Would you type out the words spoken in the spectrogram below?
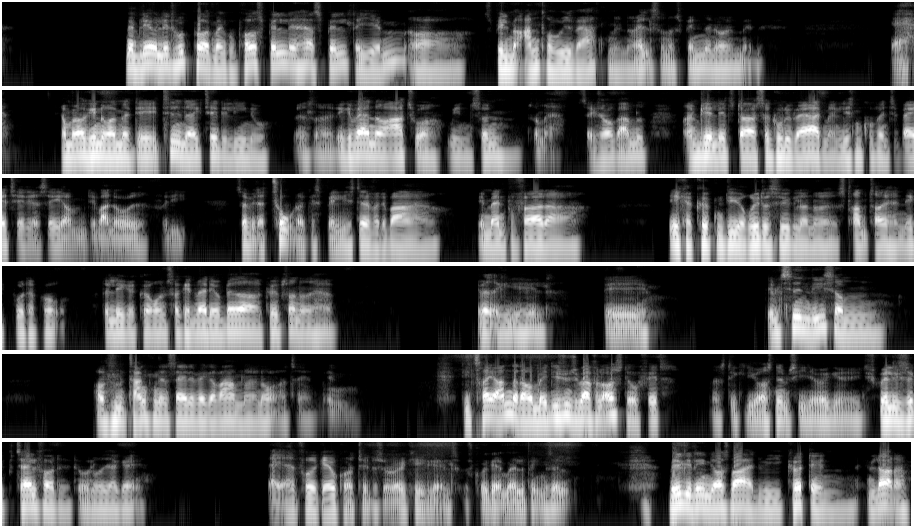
man blev jo lidt hooked på, at man kunne prøve at spille det her spil derhjemme, og spille med andre ude i verden, og alt sådan noget spændende noget. Men øh, ja, jeg må nok indrømme, at det, tiden er ikke til det lige nu. Altså, det kan være, når Arthur, min søn, som er 6 år gammel, og han bliver lidt større, så kunne det være, at man ligesom kunne vende tilbage til det og se, om det var noget. Fordi så er vi der to, der kan spille, i stedet for det bare er en mand på 40, der ikke har købt en dyr ryttercykel og noget stramt tøj, han ikke burde have på, der ligger og kører rundt. Så kan det være, det er jo bedre at købe sådan noget her. Jeg ved ikke lige helt. Det, det vil tiden vise, om, om tanken den stadigvæk er varm, når jeg når til. Men de tre andre, der var med, de synes i hvert fald også, det var fedt. Altså, det kan de jo også nemt sige. Det var ikke, øh, de skulle heldigvis ikke betale for det. Det var noget, jeg gav. Ja, jeg havde fået gavekort til det, så det var ikke helt galt. Så skulle jeg gav med alle pengene selv. Hvilket egentlig også var, at vi kørte en, en lørdag,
